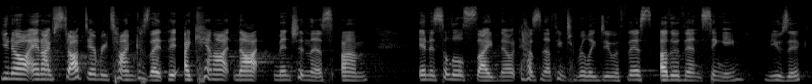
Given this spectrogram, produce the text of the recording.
You know, and I've stopped every time because I, I cannot not mention this. Um, and it's a little side note, it has nothing to really do with this other than singing music.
